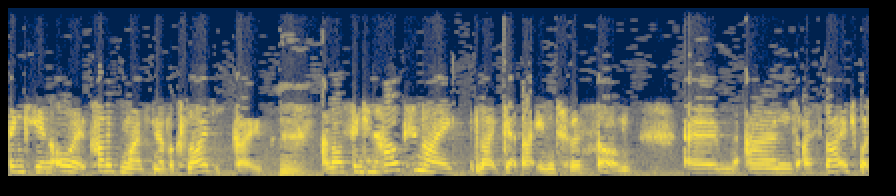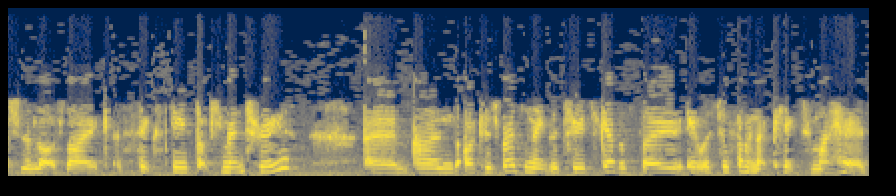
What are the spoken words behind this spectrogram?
thinking, oh, it kind of reminds me of a kaleidoscope, and I was thinking, how can I like get that into a song? Um, and I started watching a lot of like 60s documentaries um, and I could resonate the two together. So it was just something that clicked in my head.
